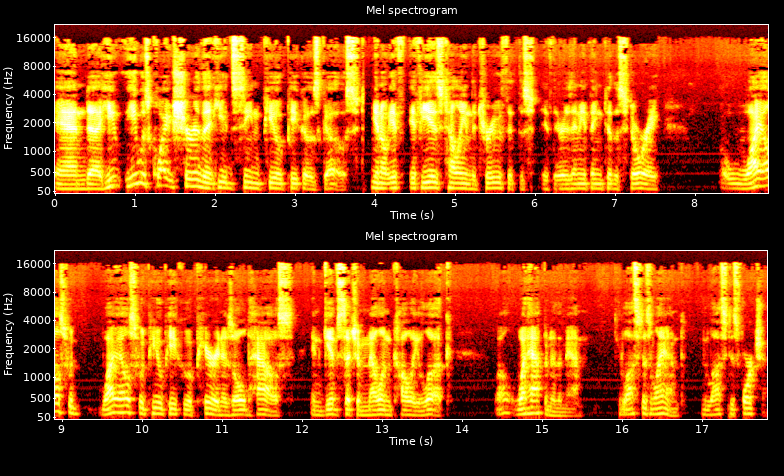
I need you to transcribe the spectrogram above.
and uh, he he was quite sure that he had seen Pio Pico's ghost. You know, if if he is telling the truth, if this if there is anything to the story, why else would why else would Pio Pico appear in his old house and give such a melancholy look? Well, what happened to the man? He lost his land. He lost his fortune.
